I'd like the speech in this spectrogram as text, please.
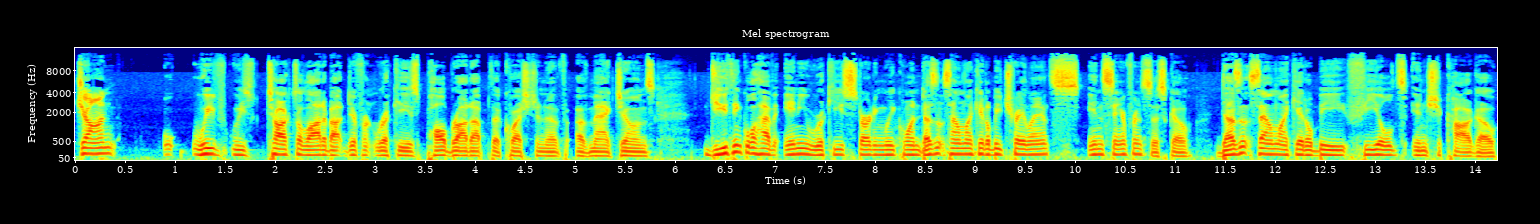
John, we've we've talked a lot about different rookies. Paul brought up the question of of Mac Jones. Do you think we'll have any rookies starting week one? Doesn't sound like it'll be Trey Lance in San Francisco. Doesn't sound like it'll be Fields in Chicago.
